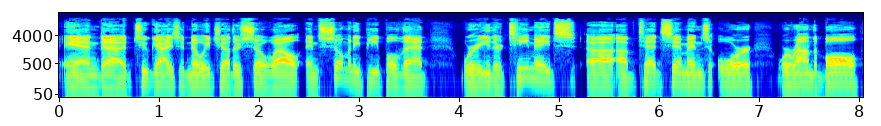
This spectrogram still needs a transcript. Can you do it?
and uh, two guys that know each other so well, and so many people that were either teammates uh, of Ted Simmons or were around the ball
